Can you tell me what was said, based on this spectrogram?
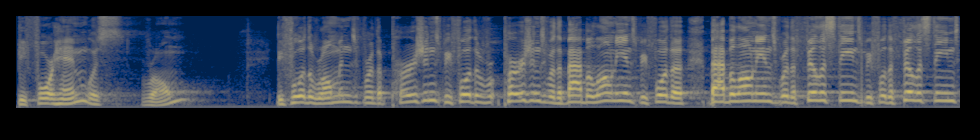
Before him was Rome, before the Romans were the Persians. Before the Persians were the Babylonians. Before the Babylonians were the Philistines. Before the Philistines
